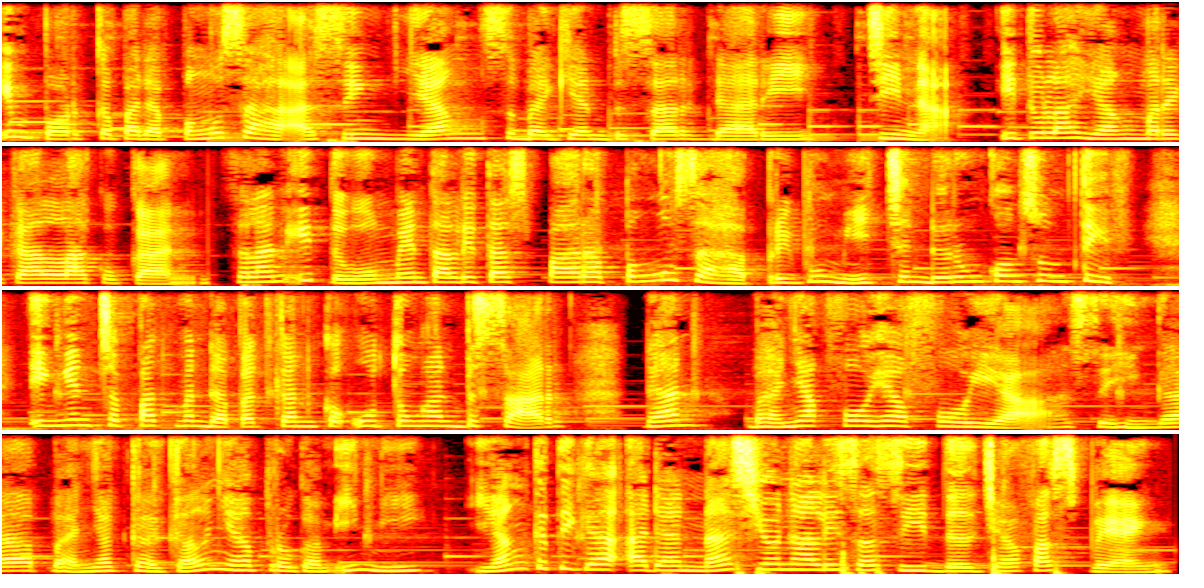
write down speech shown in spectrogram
impor kepada pengusaha asing yang sebagian besar dari Cina. Itulah yang mereka lakukan. Selain itu, mentalitas para pengusaha pribumi cenderung konsumtif, ingin cepat mendapatkan keuntungan besar dan banyak foya-foya, sehingga banyak gagalnya program ini. Yang ketiga ada nasionalisasi The Javas Bank.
